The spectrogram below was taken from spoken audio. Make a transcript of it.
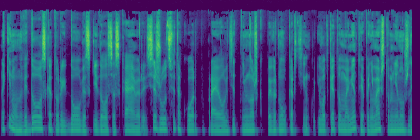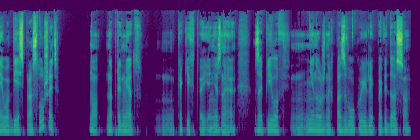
накинул на видос, который долго скидывался с камеры, сижу, цветокор поправил, где-то немножко повернул картинку. И вот к этому моменту я понимаю, что мне нужно его весь прослушать, ну, на предмет каких-то, я не знаю, запилов ненужных по звуку или по видосу.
